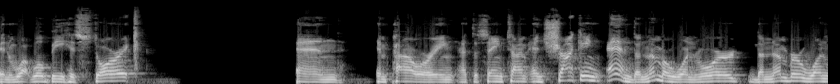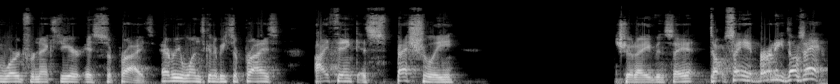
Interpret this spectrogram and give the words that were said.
in what will be historic and empowering at the same time and shocking. And the number one word, the number one word for next year is surprise. Everyone's going to be surprised I think, especially, should I even say it? Don't say it, Bernie, don't say it.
